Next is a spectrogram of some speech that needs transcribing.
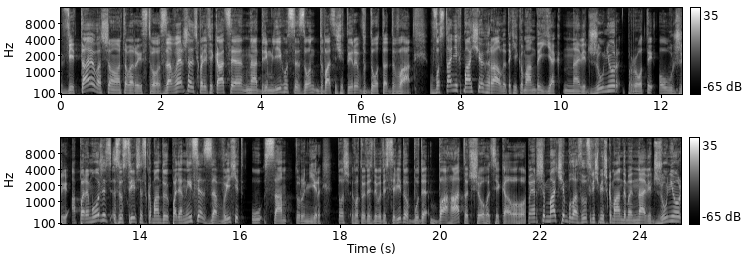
Вітаю вас, шановне товариство! Завершилась кваліфікація на Дрімлігу сезон 24 в Dota 2. В останніх матчах грали такі команди, як навіть Junior проти OG. А переможець зустрівся з командою Паляниця за вихід у сам турнір. Тож готуйтесь дивитися це відео, буде багато чого цікавого. Першим матчем була зустріч між командами Наві Junior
